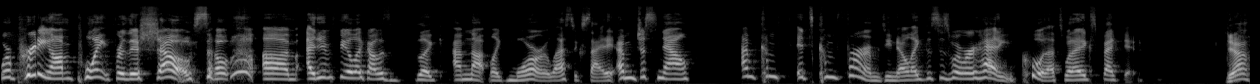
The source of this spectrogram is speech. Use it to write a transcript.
were pretty on point for this show. So, um I didn't feel like I was like I'm not like more or less excited. I'm just now I'm com- it's confirmed, you know, like this is where we're heading. Cool, that's what I expected. Yeah.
